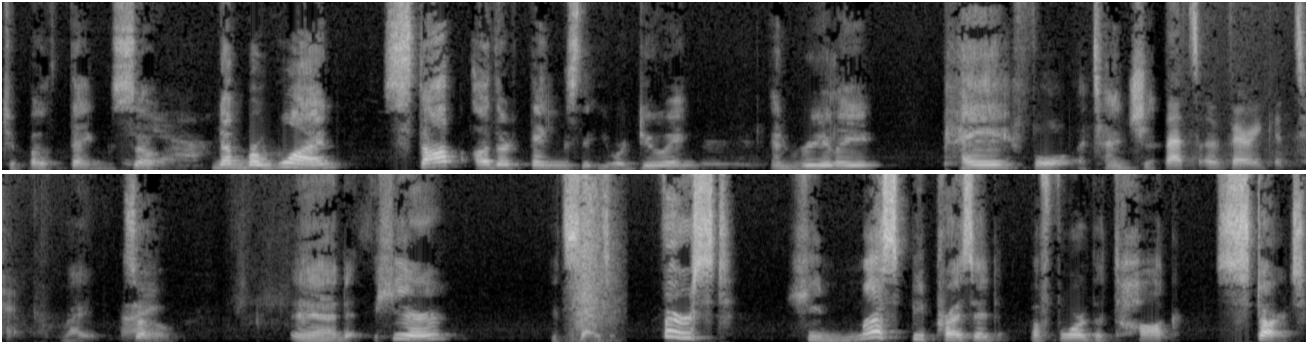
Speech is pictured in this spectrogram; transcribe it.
to both things. So, Yeah. number one, stop other things that you are doing mm-hmm. and really pay full attention That's a very good tip. right? So, and here it says, first, he must be present before the talk starts.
